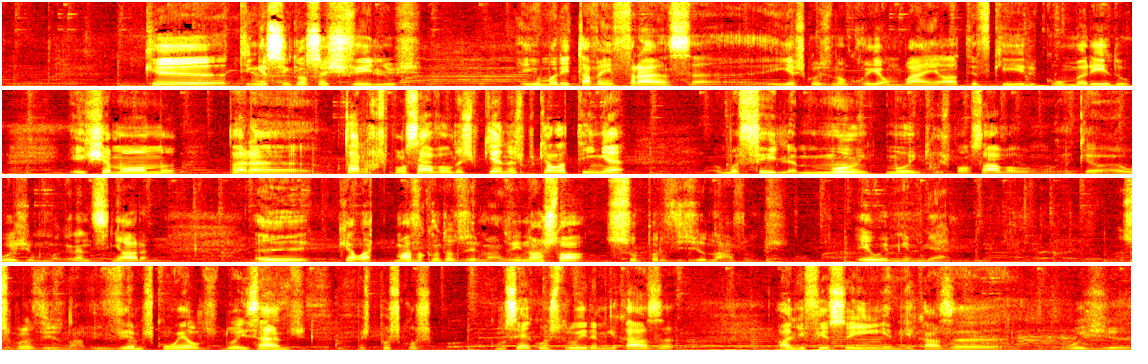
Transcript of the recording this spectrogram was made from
que tinha cinco ou seis filhos e o marido estava em França e as coisas não corriam bem, ela teve que ir com o marido e chamou-me para estar responsável das pequenas, porque ela tinha uma filha muito, muito responsável, que é hoje uma grande senhora, eh, que ela tomava conta dos irmãos e nós só supervisionávamos, eu e a minha mulher. Supervisionávamos. Vivemos com eles dois anos, mas depois comecei a construir a minha casa Olha, fui assim, a minha casa hoje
